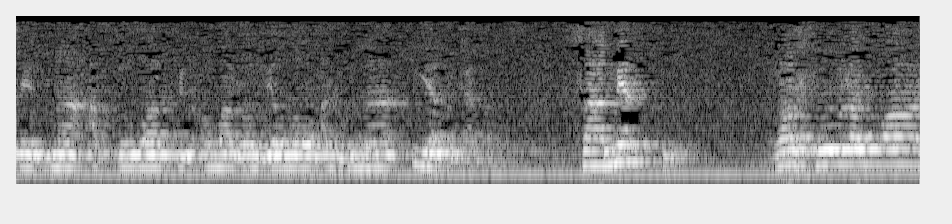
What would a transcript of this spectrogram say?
Sayyidina Abdullah bin Umar radhiyallahu anhu ia berkata Sami'tu Rasulullah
